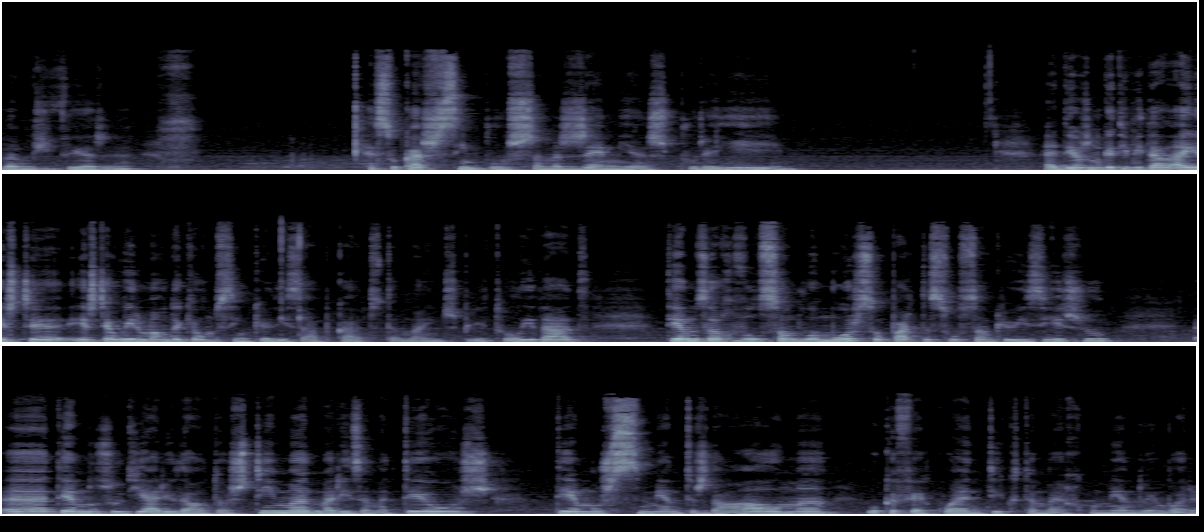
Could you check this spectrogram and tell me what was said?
Vamos ver. Açúcares simples, chama gêmeas por aí. Adeus, negatividade. Ah, este, este é o irmão daquele mocinho que eu disse há bocado também, de espiritualidade. Temos a Revolução do Amor, sou parte da solução que eu exijo. Uh, temos o Diário da Autoestima, de Marisa Mateus. Temos Sementes da Alma o Café Quântico também recomendo, embora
